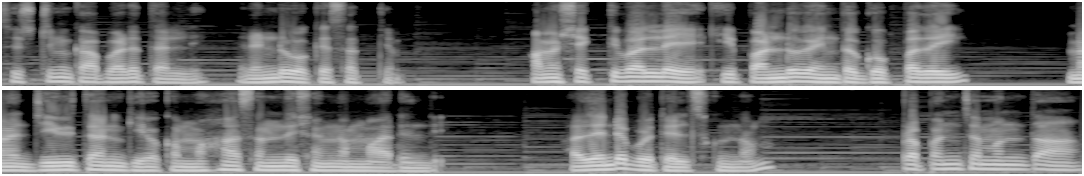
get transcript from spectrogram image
సృష్టిని కాపాడే తల్లి. రెండు ఒకే సత్యం. ఆమె శక్తి వల్లే ఈ పండుగ ఇంత గొప్పదై మన జీవితానికి ఒక మహా సందేశంగా మారింది. అదేంటే ఇప్పుడు తెలుసుకుందాం. ప్రపంచమంతా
